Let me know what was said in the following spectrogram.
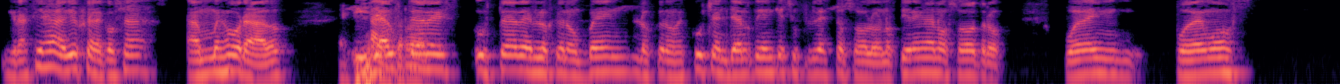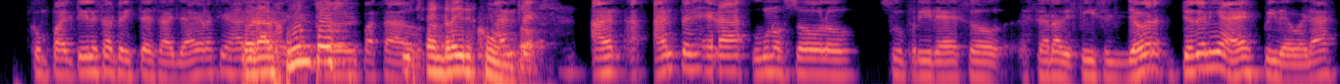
gracias a Dios que las cosas han mejorado y ya Exacto, ustedes, ustedes, los que nos ven, los que nos escuchan, ya no tienen que sufrir esto solo, nos tienen a nosotros. Pueden, podemos compartir esa tristeza. Ya gracias a Dios Llorar juntos del pasado. y sonreír juntos. Antes, an- antes era uno solo sufrir eso, eso era difícil. Yo, yo tenía ESPI, de verdad,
